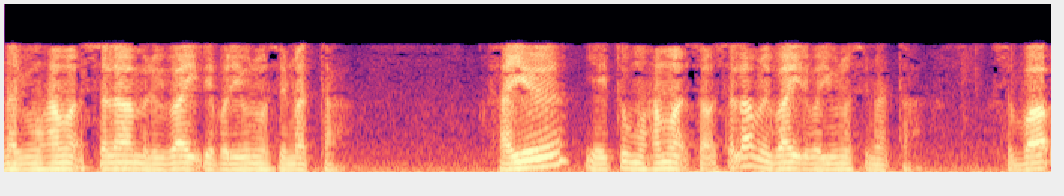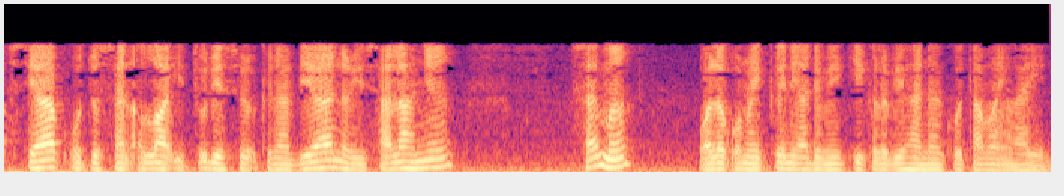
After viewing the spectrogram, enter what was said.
Nabi Muhammad SAW lebih baik daripada Yunus bin Matta. Saya iaitu Muhammad SAW lebih baik daripada Yunus bin Matta. Sebab setiap utusan Allah itu dia suruh kenabian dari salahnya sama walaupun mereka ni ada memiliki kelebihan dan keutamaan yang lain.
